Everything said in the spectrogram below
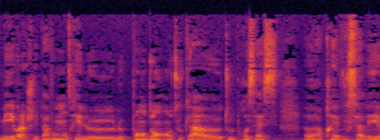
Mais voilà, je ne vais pas vous montrer le, pendant, en tout cas tout le process. après, vous savez,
